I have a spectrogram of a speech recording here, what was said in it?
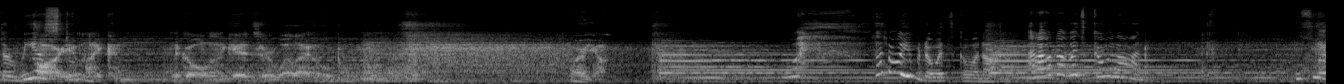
The real How are story. you, Mike? The gold and the kids are well, I hope. Where are you? I don't even know what's going on. I don't know what's going on. Is he? You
